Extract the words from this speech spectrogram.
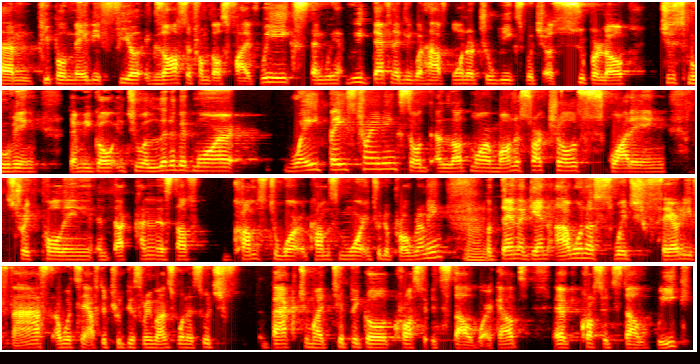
um, people maybe feel exhausted from those five weeks then we, we definitely will have one or two weeks which are super low just moving. Then we go into a little bit more weight based training so a lot more monostructural squatting strict pulling and that kind of stuff comes to work comes more into the programming. Mm. but then again i want to switch fairly fast. I would say after two to three months want to switch back to my typical CrossFit style workout, uh, CrossFit style week,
